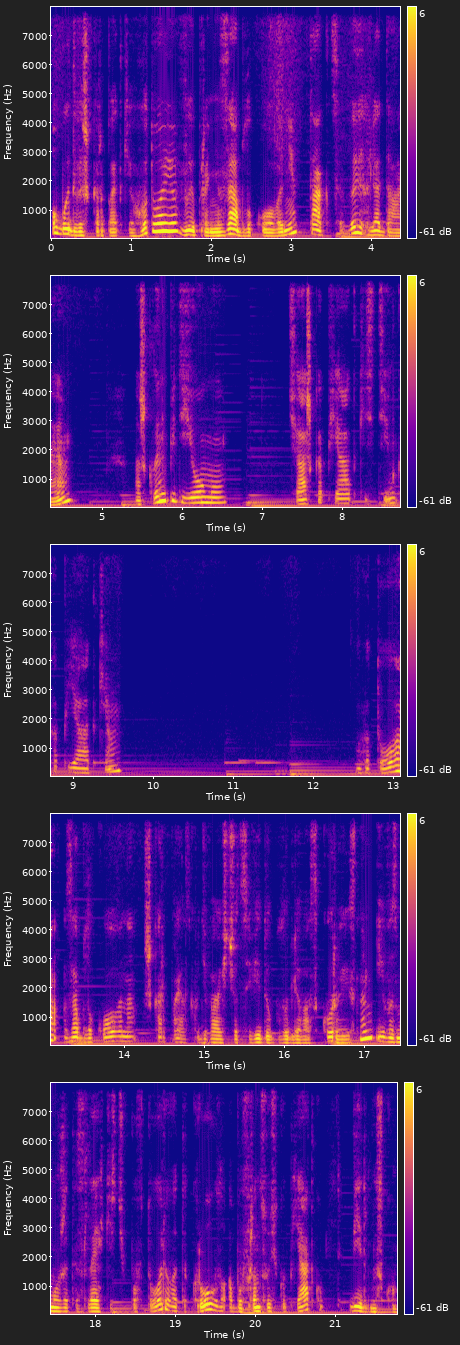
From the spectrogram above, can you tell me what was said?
Обидві шкарпетки готові, випрані, заблоковані. Так це виглядає. Наш клин підйому, чашка п'ятки, стінка п'ятки. Готова заблокована шкарпетка. Сподіваюся, що це відео було для вас корисним і ви зможете з легкістю повторювати круглу або французьку п'ятку від миску.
